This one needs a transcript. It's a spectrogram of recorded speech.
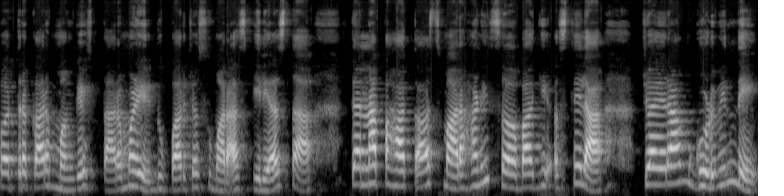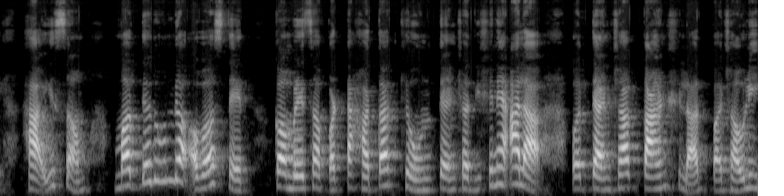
पत्रकार मंगेश तारमळे दुपारच्या सुमारास गेले असता त्यांना पाहताच मारहाणीत सहभागी असलेला जयराम घोडविंदे हा इसम मद्यधुंद अवस्थेत कमरेचा पट्टा हातात घेऊन त्यांच्या दिशेने आला व त्यांच्या कानशिलात बजावली.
